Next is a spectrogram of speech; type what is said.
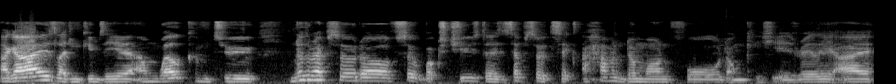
Hi guys, Legend Coombsy here, and welcome to another episode of Soapbox Tuesdays. It's episode six. I haven't done one for donkey's years, really. I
